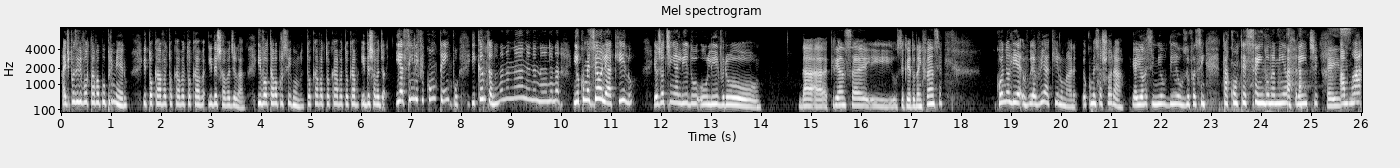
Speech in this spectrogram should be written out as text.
Aí depois ele voltava para o primeiro e tocava, tocava, tocava e deixava de lado. E voltava para o segundo, tocava, tocava, tocava e deixava de lado. E assim ele ficou um tempo e cantando. Nananana, e eu comecei a olhar aquilo. Eu já tinha lido o livro da Criança e o Segredo da Infância. Quando eu, li, eu vi aquilo, Mara, eu comecei a chorar. E aí eu falei assim, meu Deus, eu falei assim, tá acontecendo na minha frente. é isso. A, ma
